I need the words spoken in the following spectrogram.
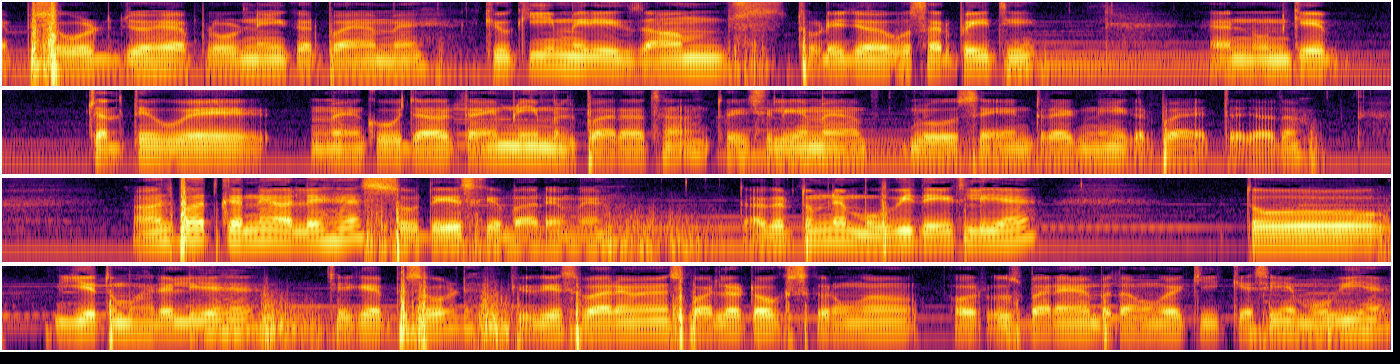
एपिसोड जो है अपलोड नहीं कर पाया मैं, क्योंकि मेरी एग्ज़ाम्स थोड़ी जो है वो सर पे ही थी। एंड उनके चलते हुए मेरे को ज़्यादा टाइम नहीं मिल पा रहा था तो इसलिए मैं आप लोगों से इंटरेक्ट नहीं कर पाया इतना ज़्यादा। आज बात करने वाले हैं स्वदेश के बारे में। तो अगर तुमने मूवी देख ली है तो ये तुम्हारे लिए है, ठीक है एपिसोड क्योंकि इस बारे में स्पॉइलर टॉक्स करूँगा और उस बारे में बताऊँगा कि कैसी ये मूवी है,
